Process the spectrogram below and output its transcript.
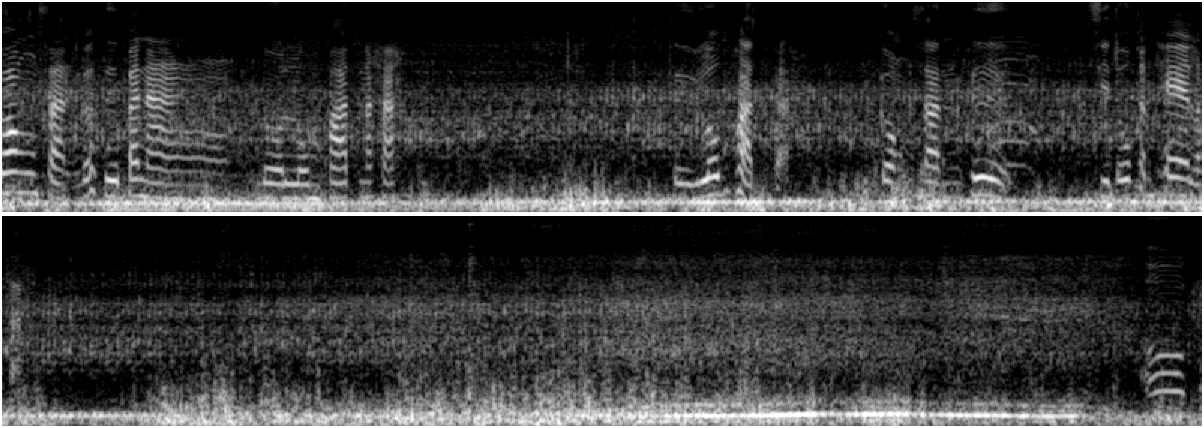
กล้อง สั่นก็คือป้านางโดนลมพัดนะคะถือลมพัดค่ะ กล้องสั่นคือสีโตกันแท้ละค่ะโอเค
